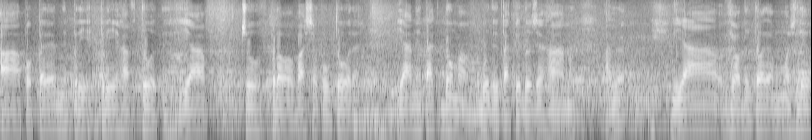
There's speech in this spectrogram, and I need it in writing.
А попередній при, приїхав тут. Я чув про вашу культуру. Я не так думав, буде так і дуже гарно. Але я в аудиторії, можливо,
